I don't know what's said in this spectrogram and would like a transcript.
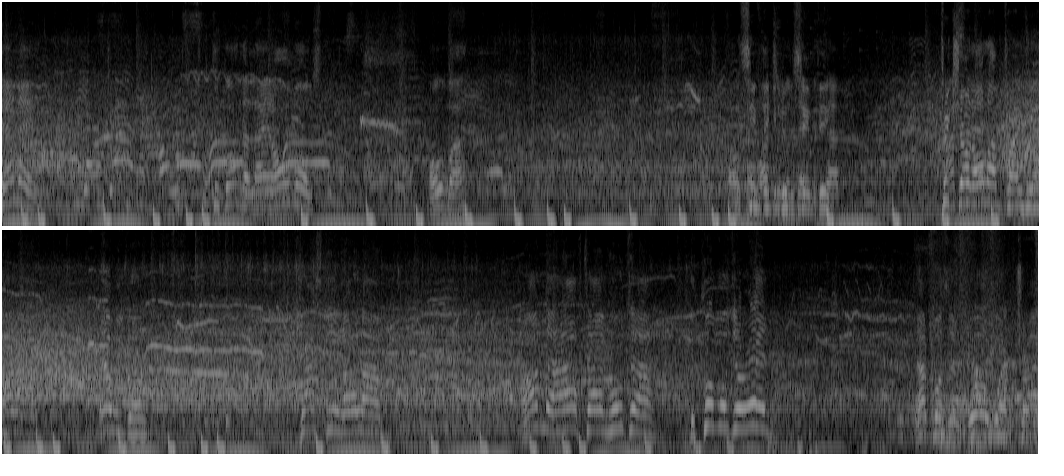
Nene took on the line almost. Over. Let's see if they can do the same thing. tap. Trick shot, all I'm trying here. There we go. Justin Olam on the halftime hooter. The Kumuls are in. That was a well-worked try.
